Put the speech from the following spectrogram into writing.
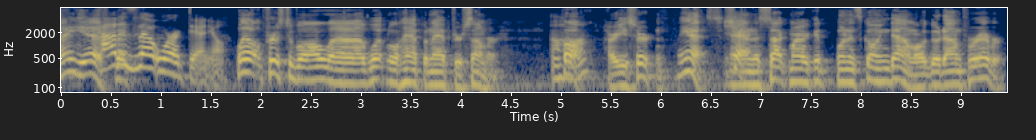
Uh, yes, How does that work, Daniel? Well, first of all, uh, what will happen after summer? Uh-huh. Oh, are you certain? Yes. Sure. And the stock market, when it's going down, will go down forever?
